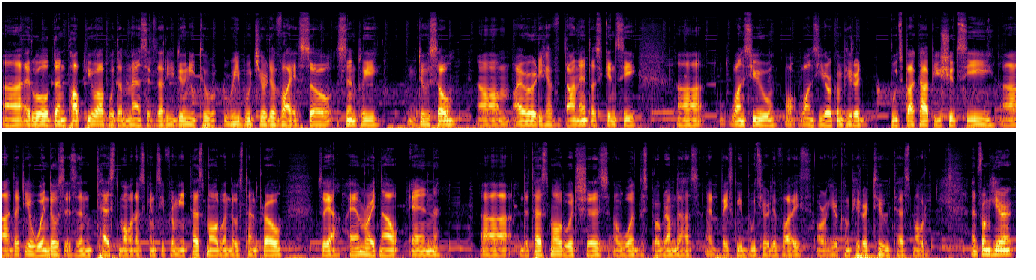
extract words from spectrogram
uh, it will then pop you up with a message that you do need to reboot your device. So simply do so. Um, I already have done it, as you can see. Uh, once you, well, once your computer boots back up, you should see uh, that your Windows is in test mode. As you can see for me, test mode, Windows 10 Pro. So yeah, I am right now in uh, the test mode, which is what this program does. It basically boots your device or your computer to test mode. And from here,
